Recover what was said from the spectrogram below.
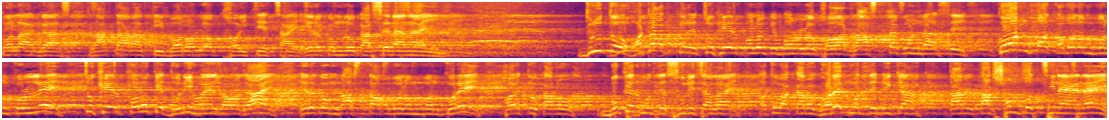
কলা গাছ রাতারাতি বড়লোক হইতে চায়। এরকম লোক আছে না নাই? দ্রুত হঠাৎ করে চোখের পলকে বড়লোক হওয়ার রাস্তা কোনটা আছে? কোন পথ অবলম্বন করলে চোখের পলকে ধনী হয়ে যাওয়া যায়? এরকম রাস্তা অবলম্বন করে হয়তো কারও বুকের মধ্যে ছুরি চালায় অথবা কারও ঘরের মধ্যে ঢুকা তার তার সম্পদ ছিনায় নেয়,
